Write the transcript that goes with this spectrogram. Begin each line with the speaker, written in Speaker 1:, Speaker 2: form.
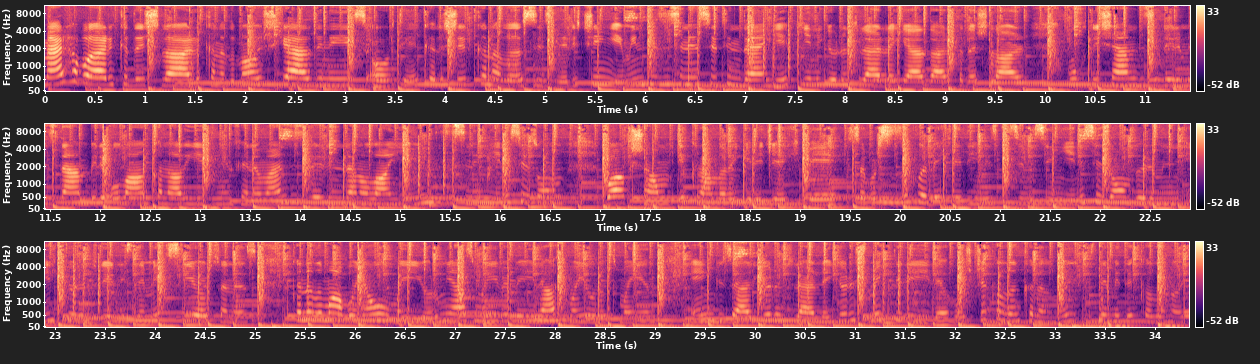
Speaker 1: Merhaba arkadaşlar, kanalıma hoş geldiniz. Ortaya Karışık kanalı sizler için Yemin dizisinin setinden yepyeni görüntülerle geldi arkadaşlar. Muhteşem dizilerimizden biri olan Kanal 7'nin fenomen dizilerinden olan Yemin dizisinin yeni sezon bu akşam ekranlara gelecek ve sabırsızlıkla beklediğimiz dizimizin yeni sezon bölümünün ilk görüntülerini izlemek istiyorsanız kanalıma abone olmayı, yorum yazmayı haberlerle görüşmek dileğiyle. Hoşçakalın kanalıma izlemede kalın. Hoşça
